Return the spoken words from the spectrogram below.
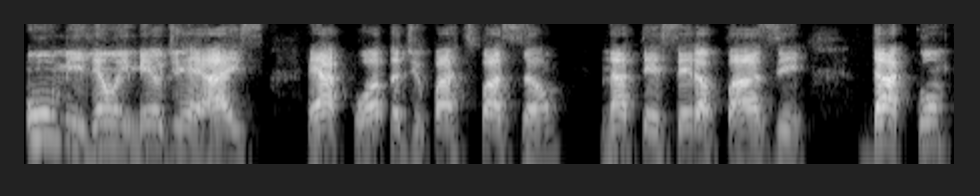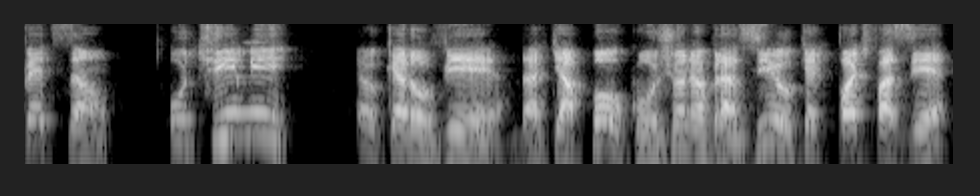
Um milhão e meio de reais é a cota de participação na terceira fase da competição. O time, eu quero ouvir daqui a pouco o Júnior Brasil, o que, é que pode fazer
